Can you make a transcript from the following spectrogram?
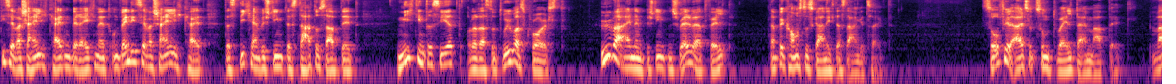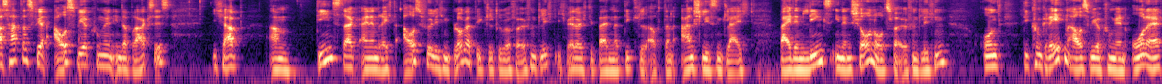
diese Wahrscheinlichkeiten berechnet. Und wenn diese Wahrscheinlichkeit, dass dich ein bestimmtes Status-Update nicht interessiert oder dass du drüber scrollst, über einen bestimmten Schwellwert fällt, dann bekommst du es gar nicht erst angezeigt. So viel also zum Dwell-Time-Update. Was hat das für Auswirkungen in der Praxis? Ich habe am Dienstag einen recht ausführlichen Blogartikel darüber veröffentlicht. Ich werde euch die beiden Artikel auch dann anschließend gleich bei den Links in den Show Notes veröffentlichen. Und die konkreten Auswirkungen, ohne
